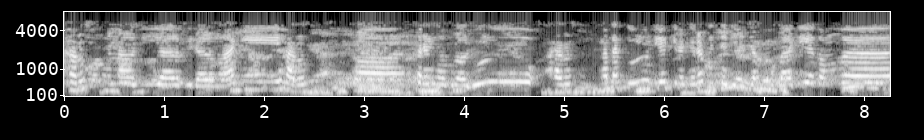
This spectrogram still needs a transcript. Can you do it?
Harus kenal dia lebih dalam lagi harus eh, sering ngobrol dulu harus ngetes dulu dia kira-kira bisa diajak pribadi atau enggak.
